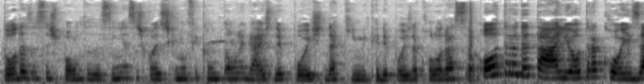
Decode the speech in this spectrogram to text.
todas essas pontas assim, essas coisas que não ficam tão legais depois da química, depois da coloração. Outro detalhe, outra coisa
